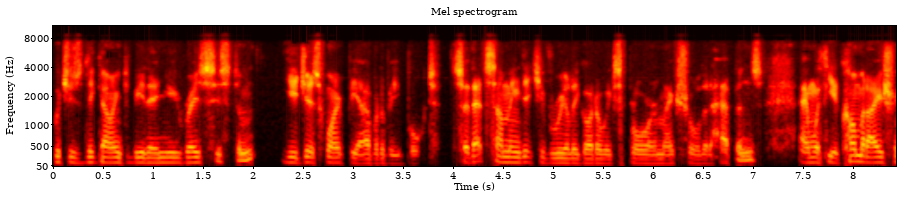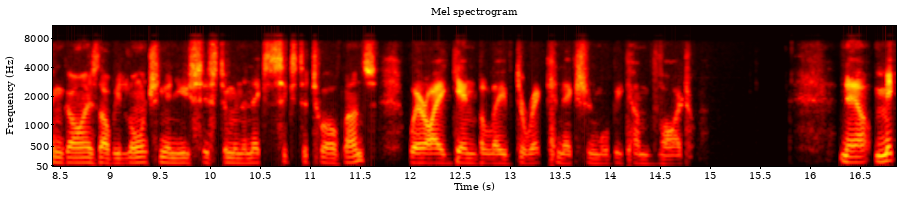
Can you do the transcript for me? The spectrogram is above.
which is the, going to be their new res system, you just won't be able to be booked. So that's something that you've really got to explore and make sure that happens. And with the accommodation guys, they'll be launching a new system in the next six to 12 months, where I again believe direct connection will become vital. Now, Mick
